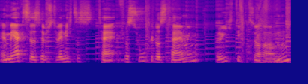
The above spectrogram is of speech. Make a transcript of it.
Ihr merkt ja, selbst wenn ich das versuche, das Timing richtig zu haben,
